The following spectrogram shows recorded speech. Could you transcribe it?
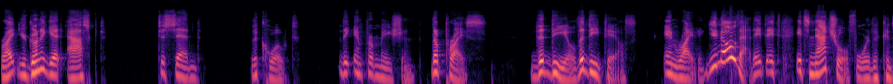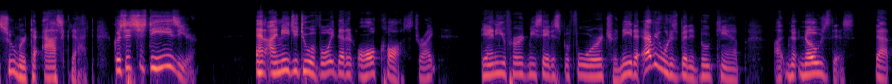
right? You're going to get asked to send the quote, the information, the price, the deal, the details in writing. You know that. It, it, it's natural for the consumer to ask that because it's just easier and I need you to avoid that at all costs, right? Danny, you've heard me say this before. Trinita, everyone who's been at boot camp uh, n- knows this. That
